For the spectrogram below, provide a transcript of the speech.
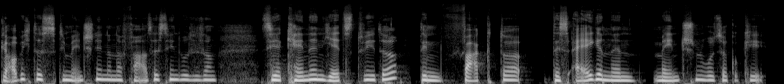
glaube ich, dass die Menschen in einer Phase sind, wo sie sagen, sie erkennen jetzt wieder den Faktor des eigenen Menschen, wo ich sage, okay,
